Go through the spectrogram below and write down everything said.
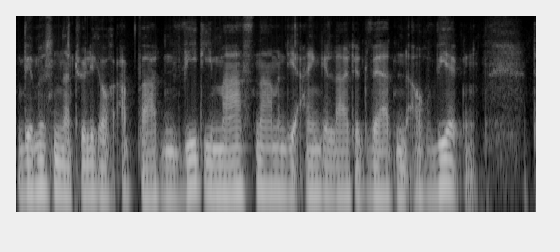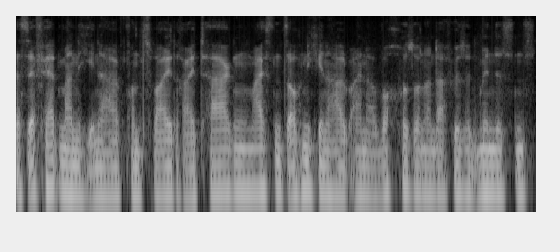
Und wir müssen natürlich auch abwarten, wie die Maßnahmen, die eingeleitet werden, auch wirken. Das erfährt man nicht innerhalb von zwei, drei Tagen, meistens auch nicht innerhalb einer Woche, sondern dafür sind mindestens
